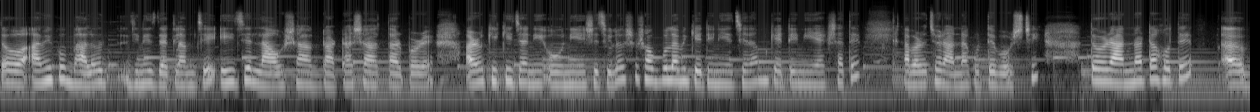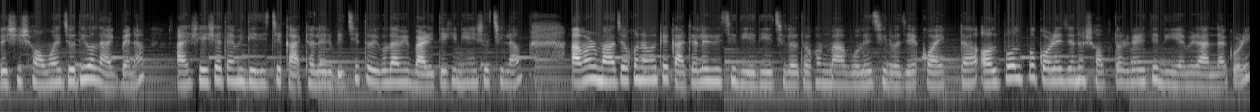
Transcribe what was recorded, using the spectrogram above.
তো আমি খুব ভালো জিনিস দেখলাম যে এই যে লাউ শাক, ডাঁটা শাক, তারপরে আরও কী কী জানি ও নিয়ে এসেছিল সবগুলো আমি কেটে নিয়েছিলাম। কেটে নিয়ে একসাথে আবার হচ্ছে রান্না করতে বসছি। তো রান্নাটা হতে বেশি সময় যদিও লাগবে না। আর সেই সাথে আমি দিয়ে দিচ্ছি কাঁঠালের বিচি, তো এগুলো আমি বাড়ি থেকে নিয়ে এসেছিলাম। আমার মা যখন আমাকে কাঁঠালের বিচি দিয়ে দিয়েছিল, তখন মা বলেছিল যে, কয়েকটা অল্প অল্প করে যেন সব তরকারিতে দিয়ে আমি রান্না করি।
